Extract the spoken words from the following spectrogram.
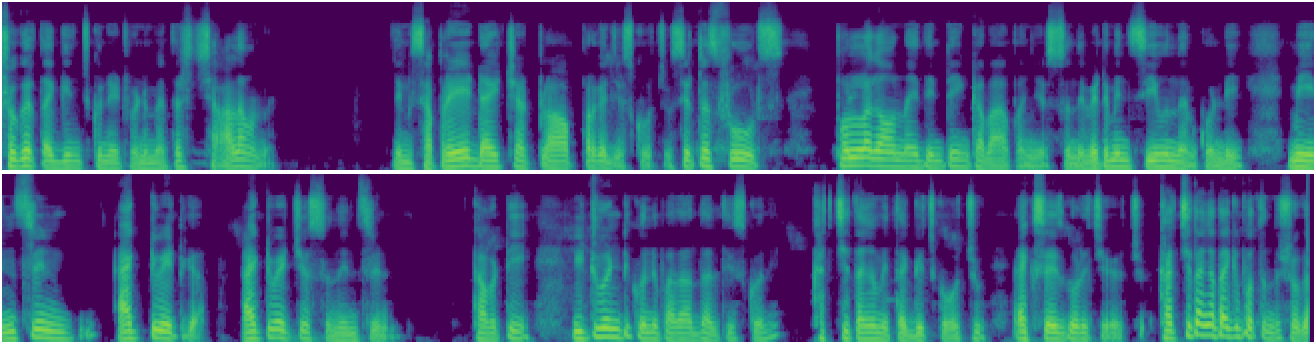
షుగర్ తగ్గించుకునేటువంటి మెథడ్స్ చాలా ఉన్నాయి. దీనికి సపరేట్ డైట్ చార్ట్ ప్రాపర్గా చేసుకోవచ్చు. సిట్రస్ ఫ్రూట్స్ పుల్లగా ఉన్నాయి తింటే ఇంకా బాగా పనిచేస్తుంది విటమిన్ సి ఉందనుకోండి మీ ఇన్సులిన్ యాక్టివేట్గా యాక్టివేట్ చేస్తుంది ఇన్సులిన్. కాబట్టి ఇటువంటి కొన్ని పదార్థాలు తీసుకొని ఖచ్చితంగా మీరు తగ్గించుకోవచ్చు. ఎక్సర్సైజ్ కూడా చేయొచ్చు. ఖచ్చితంగా తగ్గిపోతుంది షుగర్.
